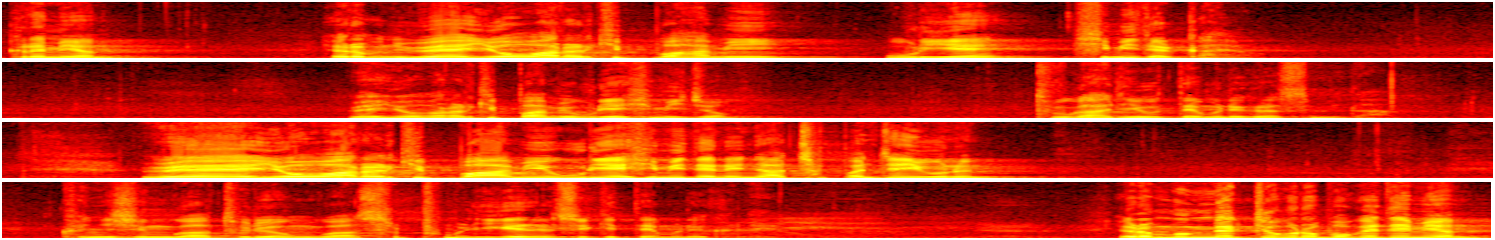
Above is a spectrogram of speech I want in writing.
그러면 여러분 왜 여호와를 기뻐함이 우리의 힘이 될까요? 왜 여호와를 기뻐함이 우리의 힘이죠? 두 가지 이유 때문에 그렇습니다. 왜 여호와를 기뻐함이 우리의 힘이 되느냐? 첫 번째 이유는 근심과 두려움과 슬픔을 이겨낼 수 있기 때문에 그래요. 여러분 문맥적으로 보게 되면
